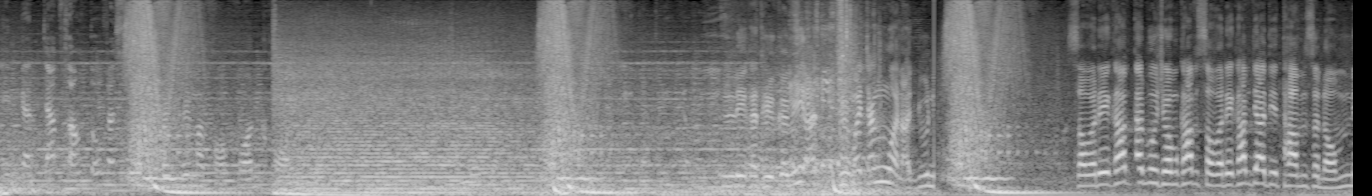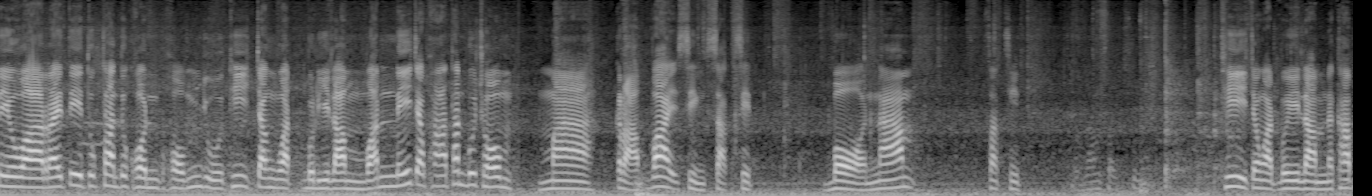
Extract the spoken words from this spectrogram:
เห็นกันจับสองตัวกระสุนเคยเคยมาขอพรขอเรียกกระถือกันนี้อะถือมาจังหวัดอะอยู่นี่ สวัสดีครับท่านผู้ชมครับ สวัสดีครับญาติธรรมสนมนิวาไรตี้ทุกท่านทุกคน ผมอยู่ที่จังหวัดบุรีรัมย์วันนี้จะพาท่านผู้ชมมากราบไหว้สิ่งศักดิ์สิทธิ์บ่อน้ำศักดิ์สิทธิ์ที่จังหวัดบุรีรัมย์นะครับ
